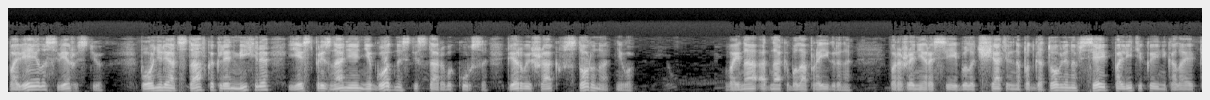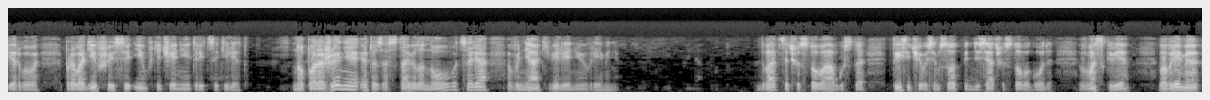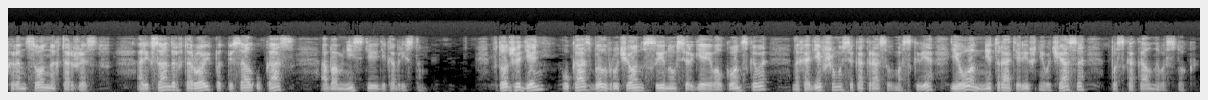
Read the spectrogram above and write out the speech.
Повеяло свежестью. Поняли, отставка Клейн-Михеля есть признание негодности старого курса, первый шаг в сторону от него. Война, однако, была проиграна. Поражение России было тщательно подготовлено всей политикой Николая I, проводившейся им в течение 30 лет. Но поражение это заставило нового царя внять велению времени. 26 августа 1856 года в Москве во время коронационных торжеств Александр II подписал указ об амнистии декабристам. В тот же день указ был вручен сыну Сергея Волконского, находившемуся как раз в Москве, и он, не тратя лишнего часа, поскакал на восток.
